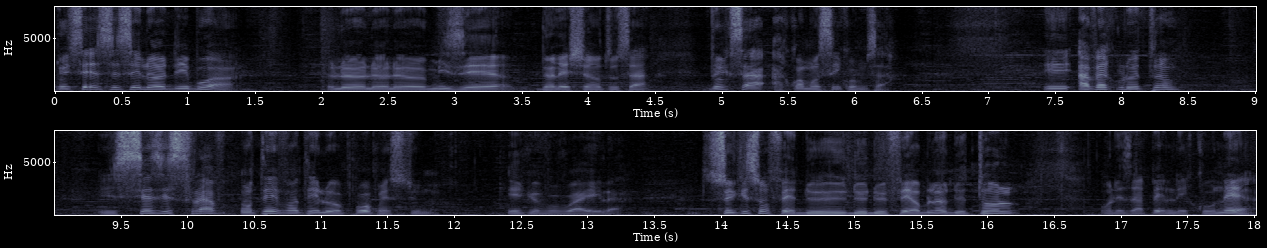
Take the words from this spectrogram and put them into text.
Donc c'est- déboire, leur, leur- leur misère dans les chants, tout ça. Donc ça a commencé comme ça. Et avec le temps, ces esclaves ont inventé leur propre instrument. Et que vous voyez là, ceux qui sont faits de, fer blanc, de tôle, on les appelle les conères.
